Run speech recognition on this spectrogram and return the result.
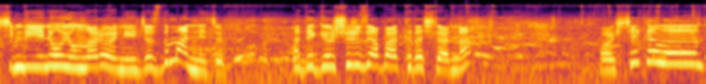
Şimdi yeni oyunlar oynayacağız değil mi anneciğim? Hadi görüşürüz yap arkadaşlarına. Hoşçakalın.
